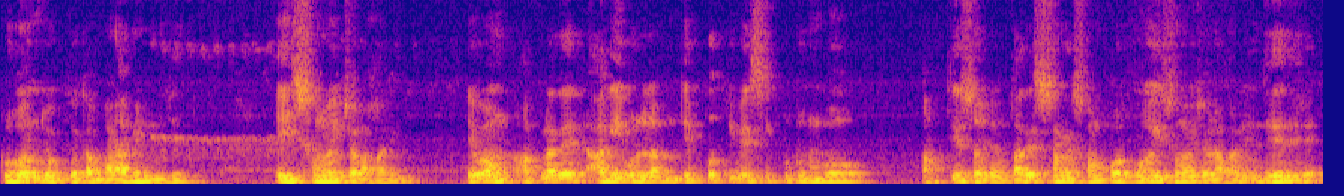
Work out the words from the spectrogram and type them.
গ্রহণযোগ্যতা বাড়াবেন নিজেদের। এই সময় চলাকালীন। এবং আপনাদের আগেই বললাম যে, প্রতিবেশী কুটুম্ব, আত্মীয় স্বজন তাদের সঙ্গে সম্পর্ক এই সময় চলাকালীন ধীরে ধীরে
